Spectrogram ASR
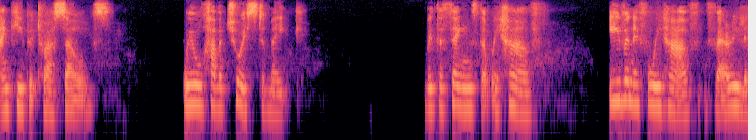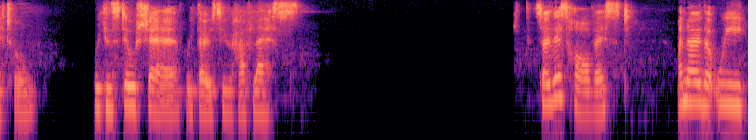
and keep it to ourselves? We all have a choice to make with the things that we have. Even if we have very little, we can still share with those who have less. So, this harvest, I know that we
